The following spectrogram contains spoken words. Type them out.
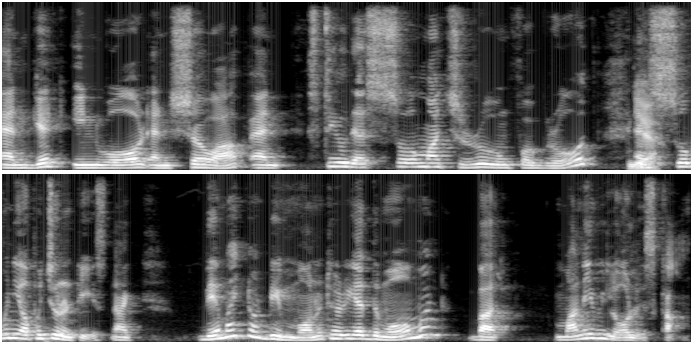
and get involved and show up, and still there's so much room for growth Yeah. so many opportunities. Like they might not be monetary at the moment, but money will always come.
